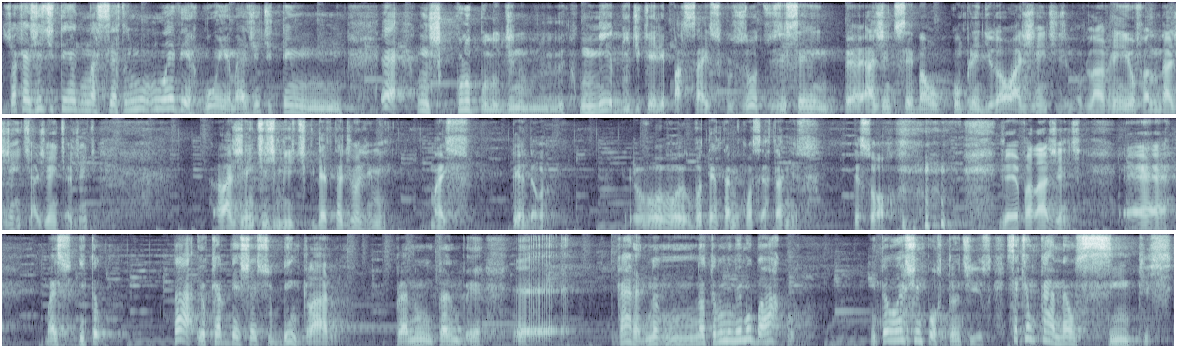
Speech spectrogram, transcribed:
Só que a gente tem uma certa, não é vergonha, mas a gente tem um, é, um escrúpulo, de, um medo de querer passar isso para os outros e serem, é, a gente ser mal compreendido. Olha o agente de novo, lá vem eu falando da gente, a gente, a gente. A agente Smith, que deve estar de olho em mim. Mas, perdão, eu vou, vou, vou tentar me consertar nisso, pessoal. Já ia falar, gente. É, mas, então, tá, eu quero deixar isso bem claro para não. Pra, é, é, cara, nós estamos no mesmo barco. Então eu acho importante isso. Isso aqui é um canal simples,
